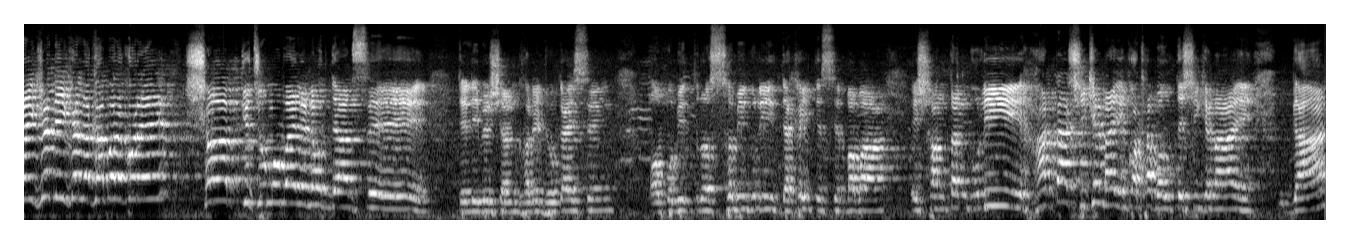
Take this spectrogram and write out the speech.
দেখে দিকে লেখাপড়া করে সব কিছু মোবাইলের মধ্যে আছে টেলিভিশন ঘরে ঢুকাইছে। অপবিত্র ছবিগুলি দেখাইতেছে, বাবা। এই সন্তানগুলি হাঁটা শিখে নাই, কথা বলতে শিখে নাই। গান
